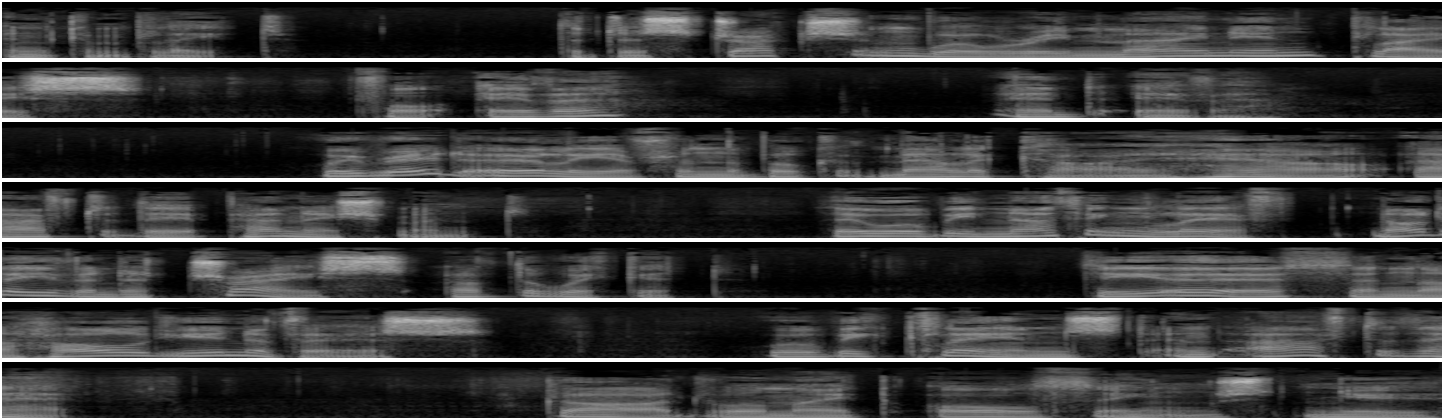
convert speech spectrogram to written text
and complete. The destruction will remain in place forever and ever. We read earlier from the book of Malachi how, after their punishment, there will be nothing left, not even a trace of the wicked. The earth and the whole universe will be cleansed, and after that, God will make all things new.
